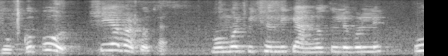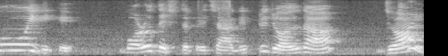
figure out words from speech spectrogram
দুর্গাপুর? সে আবার কোথায়? ভম্বল পিছন দিকে আঙ্গুল তুলে বললে, ওই দিকে। বড় তেষ্টা পেয়েছে। আগে একটু জল দাও। জল?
